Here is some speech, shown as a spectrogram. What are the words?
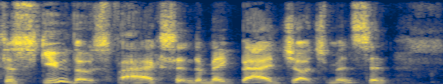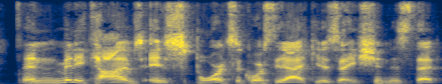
to skew those facts and to make bad judgments and and many times in sports, of course, the accusation is that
